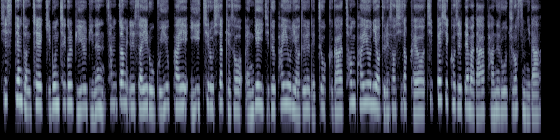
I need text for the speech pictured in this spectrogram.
시스템 전체 기본 채굴 비율 B는 3.14159268의 227로 시작해서 엔게이지드 파이오니어들 네트워크가 1000 파이오니어들에서 시작하여 10배씩 커질 때마다 반으로 줄었습니다.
